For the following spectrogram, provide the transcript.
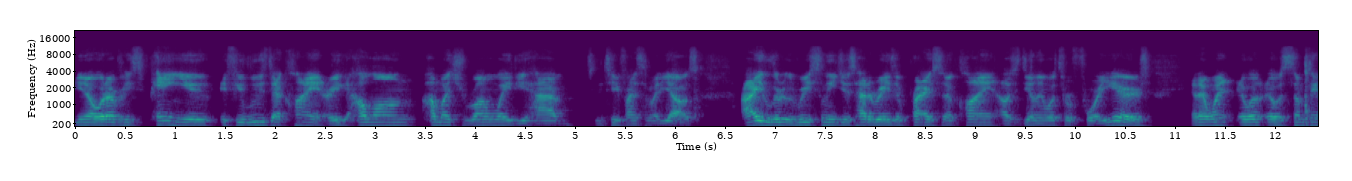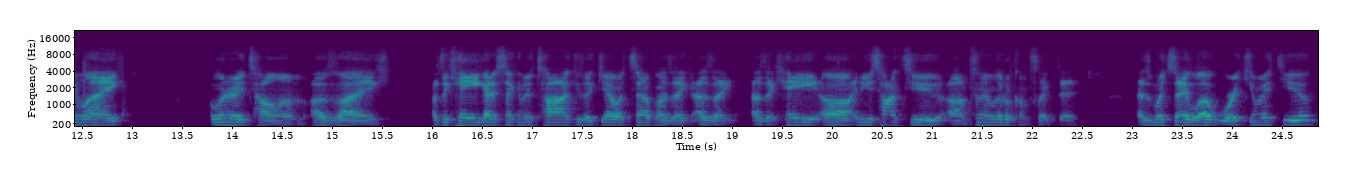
you know whatever he's paying you if you lose that client or you, how long how much runway do you have until you find somebody else i recently just had to raise a price on a client i was dealing with for four years and i went it was, it was something like what did i tell him i was like I was like, "Hey, you got a second to talk?" He's like, "Yeah, what's up?" I was like, "I was like, I was like, hey, uh, I need to talk to you. I'm feeling a little conflicted. As much as I love working with you,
